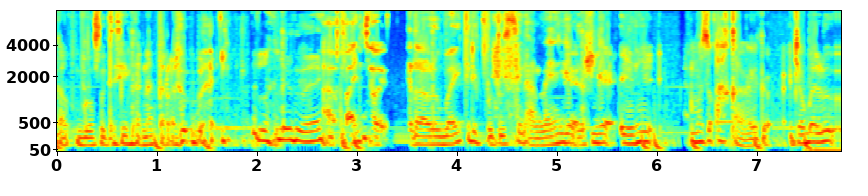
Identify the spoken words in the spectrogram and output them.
Kalau gue putusin karena terlalu baik. terlalu baik apa coy? Terlalu baik tuh diputusin aneh. Enggak, enggak ini masuk akal gitu. Coba lu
